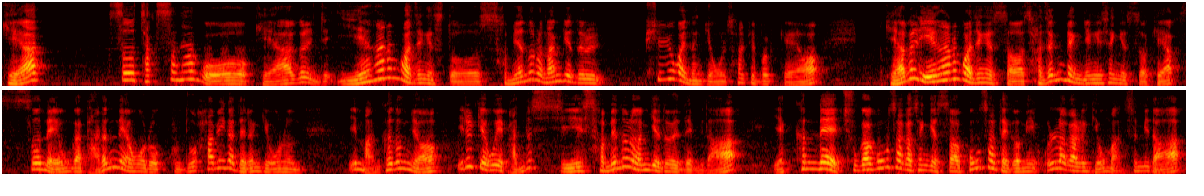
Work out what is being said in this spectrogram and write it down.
계약 서 작성하고 계약을 이제 이행하는 과정에서도 서면으로 남겨둘 필요가 있는 경우를 살펴볼게요. 계약을 이행하는 과정에서 사정 변경이 생겨서 계약서 내용과 다른 내용으로 구두 합의가 되는 경우는 이 많거든요. 이럴 경우에 반드시 서면으로 남겨둬야 됩니다. 예컨대 추가 공사가 생겨서 공사 대금이 올라가는 경우 많습니다.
